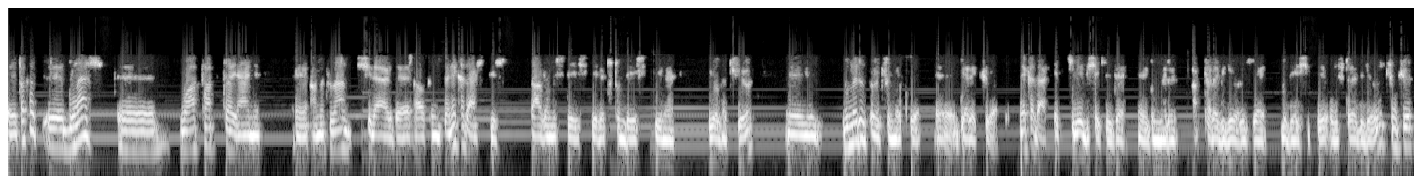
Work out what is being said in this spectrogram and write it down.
E, fakat e, bunlar e, muhatapta yani e, anlatılan kişilerde, halkımızda ne kadar bir davranış değişikliği ve tutum değişikliğine yol açıyor. E, bunların ölçülmesi e, gerekiyor. Ne kadar etkili bir şekilde e, bunları aktarabiliyoruz ve bu değişikliği oluşturabiliyoruz. Çünkü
